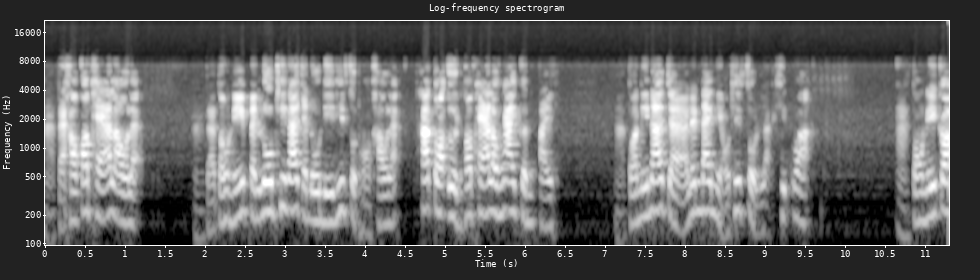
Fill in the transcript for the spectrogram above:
อะแต่เขาก็แพ้เราแหละอะแต่ตรงนี้เป็นรูปที่น่าจะดูดีที่สุดของเขาแล้ว ถ้าตัวอื่นเขาแพ้เราง่ายเกินไปอะตัวนี้น่าจะเล่นได้เหนียวที่สุดแหละคิดว่าอ่าตรงนี้ก็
